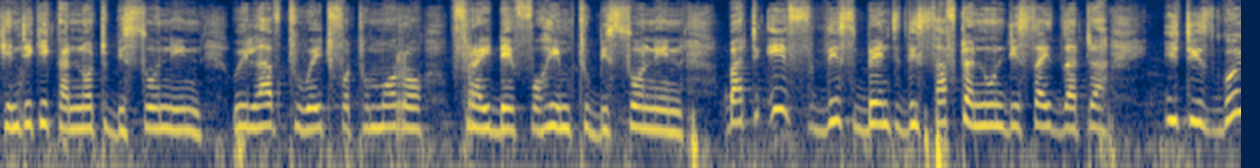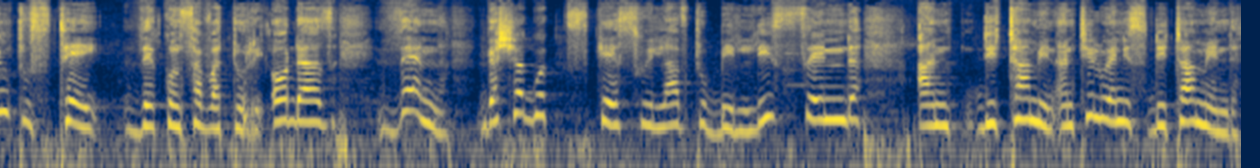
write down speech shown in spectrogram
Kindiki cannot be sworn in. We'll have to wait for tomorrow, Friday, for him to be sworn in. But if this bench this afternoon decides that uh, it is going to stay the conservatory orders, then Gachagua's case will have to be listened and determined. Until when it's determined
